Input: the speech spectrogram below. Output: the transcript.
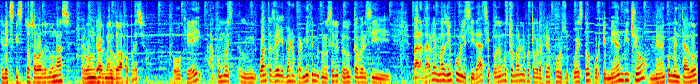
el exquisito sabor de lunas por un realmente bajo precio. Ok, ¿a cómo es? mm, ¿Cuántas? Bueno, permíteme conocer el producto a ver si, para darle más bien publicidad, si podemos tomarle fotografía, por supuesto, porque me han dicho, me han comentado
